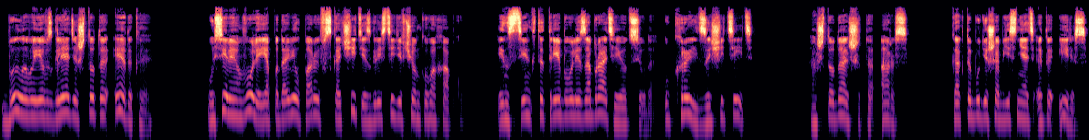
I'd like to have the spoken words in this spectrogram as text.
Было в ее взгляде что-то эдакое. Усилием воли я подавил порыв вскочить и сгрести девчонку в охапку. Инстинкты требовали забрать ее отсюда, укрыть, защитить. А что дальше-то, Арс? Как ты будешь объяснять это Ирис?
